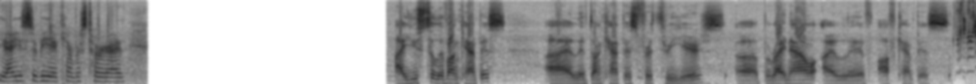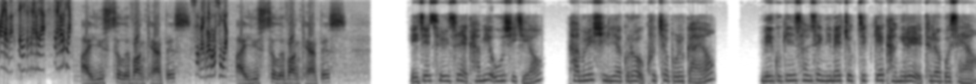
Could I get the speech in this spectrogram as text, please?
Yeah, I used to be a campus tour guide. I used to live on campus. I lived on campus for three years, uh, but right now I live off campus. I used to live on campus. I used to live on campus. 이제 슬슬 감이 오시지요? 감을 실력으로 굳혀볼까요? 미국인 선생님의 쪽집게 강의를 들어보세요.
